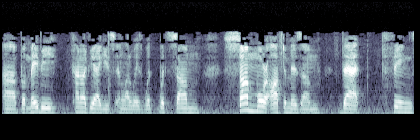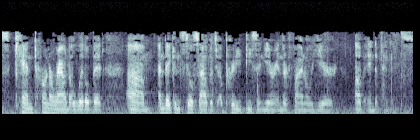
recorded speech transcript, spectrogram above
uh, but maybe kind of like the Aggies in a lot of ways with with some some more optimism that things can turn around a little bit, um, and they can still salvage a pretty decent year in their final year of independence.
